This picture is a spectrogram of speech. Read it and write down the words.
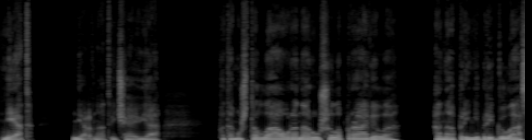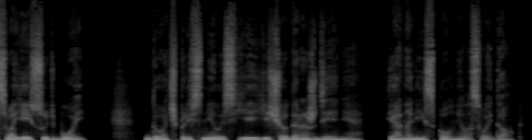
Нет, — нервно отвечаю я. «Потому что Лаура нарушила правила. Она пренебрегла своей судьбой. Дочь приснилась ей еще до рождения, и она не исполнила свой долг.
